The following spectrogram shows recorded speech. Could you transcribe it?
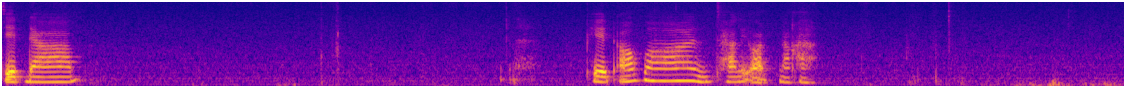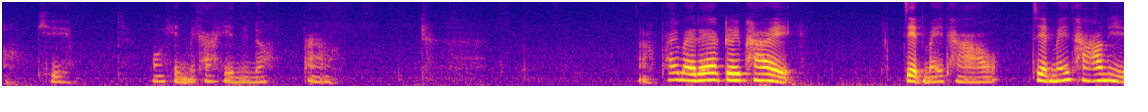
เจ็ดดาบ เพจออฟวอนชาริออตนะคะ โอเค มองเห็นไหมคะ เห็นอยู่เนาะอ่าอะไพ่ใบแรกด้วยไพ่เจ็ดไม้เท้า เจ็ดไม้เท้านี่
